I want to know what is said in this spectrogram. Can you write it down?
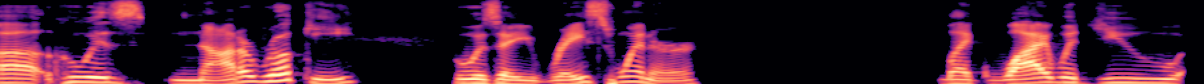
uh, who is not a rookie, who is a race winner. Like, why would you?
